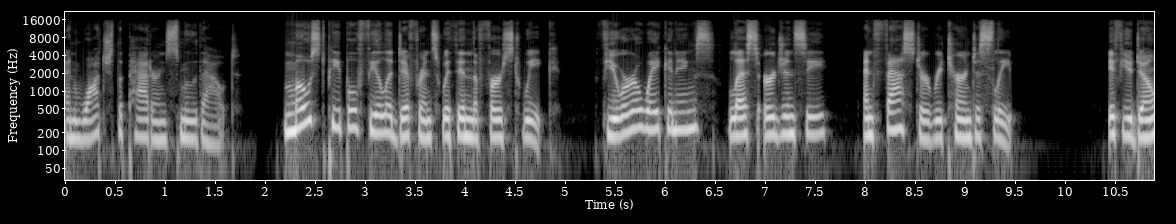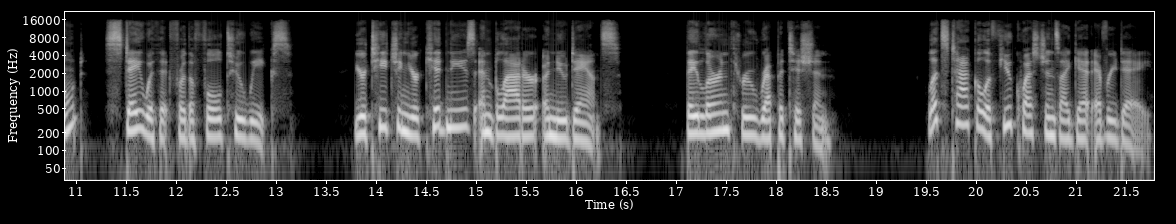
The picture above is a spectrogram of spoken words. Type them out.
and watch the pattern smooth out. Most people feel a difference within the first week fewer awakenings, less urgency, and faster return to sleep. If you don't, stay with it for the full two weeks. You're teaching your kidneys and bladder a new dance. They learn through repetition. Let's tackle a few questions I get every day.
